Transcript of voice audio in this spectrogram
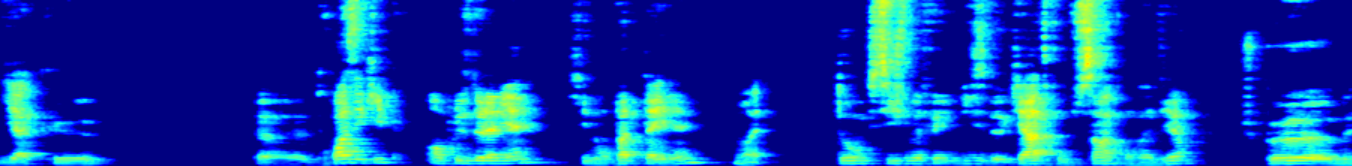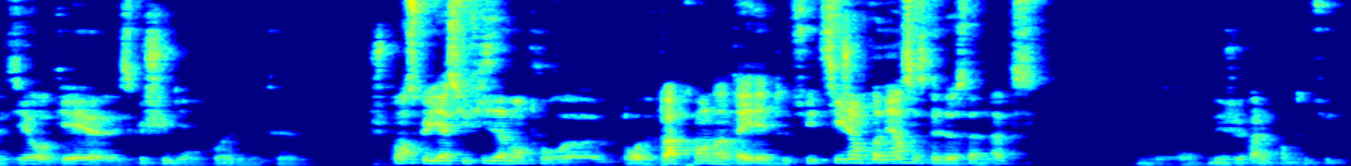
il y a que euh, trois équipes en plus de la mienne qui n'ont pas de tight end. Ouais. Donc si je me fais une liste de 4 ou 5 on va dire, je peux euh, me dire ok euh, est-ce que je suis bien quoi. Donc euh, je pense qu'il y a suffisamment pour euh, pour ne pas prendre un tight end tout de suite. Si j'en prenais un, ce serait Dawson Knox, mais, mais je vais pas le prendre tout de suite.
